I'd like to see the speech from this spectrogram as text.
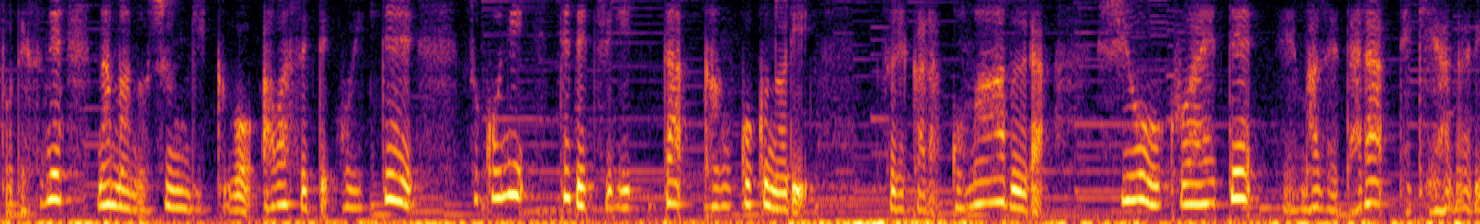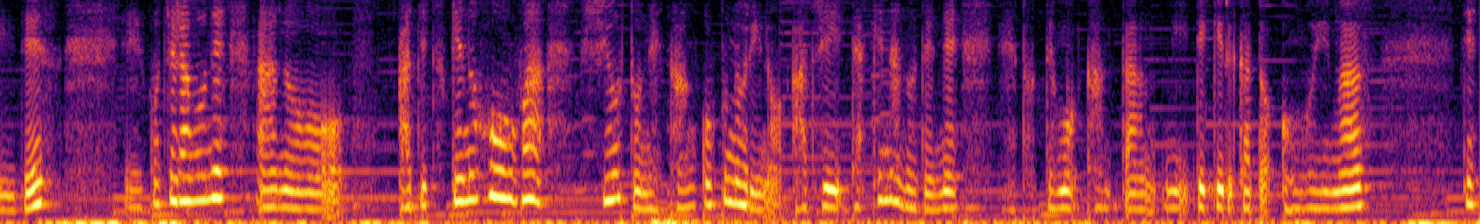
とですね生の春菊を合わせておいてそこに手でちぎった韓国のりそれからごま油塩を加えて、混ぜたら出来上がりです、えこちらもねあの味付けの方は塩とね韓国海苔の味だけなのでね、えとっても簡単にできるかと思います。で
